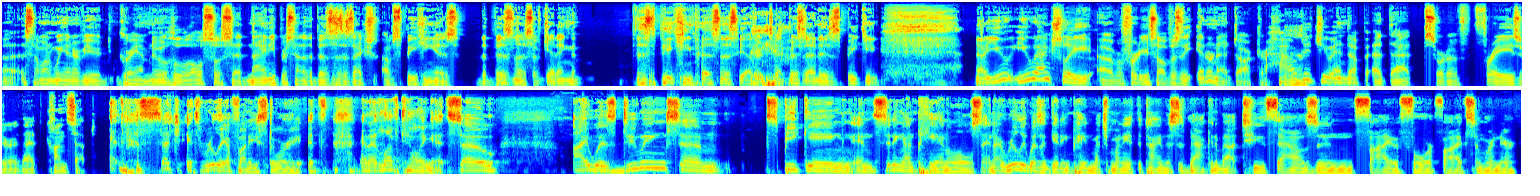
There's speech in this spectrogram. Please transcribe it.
uh, someone we interviewed, Graham Newell, who also said 90% of the business is actually, of speaking is the business of getting the, the speaking business. The other 10% is speaking. Now, you you actually uh, refer to yourself as the internet doctor. How yeah. did you end up at that sort of phrase or that concept? It's such. It's really a funny story. It's and I love telling it. So, I was doing some speaking and sitting on panels and i really wasn't getting paid much money at the time. This is back in about 2005 4 5 somewhere in there.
